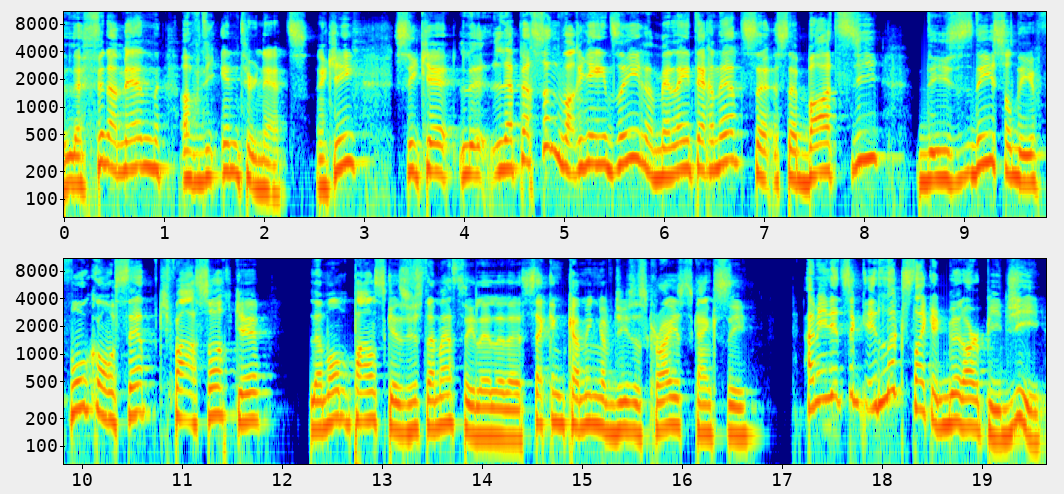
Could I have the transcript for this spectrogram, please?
le- le phénomène of the internet. OK? C'est que le- la personne va rien dire, mais l'Internet se, se bâtit des idées sur des faux concepts qui font en sorte que le monde pense que justement c'est le, le- le second coming of Jesus Christ quand c'est. I mean, it's a- it looks like a good RPG.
